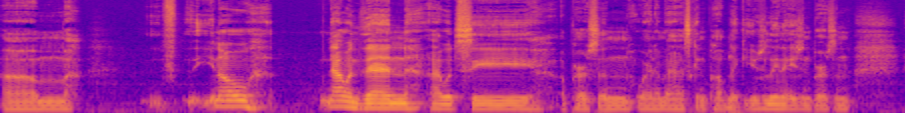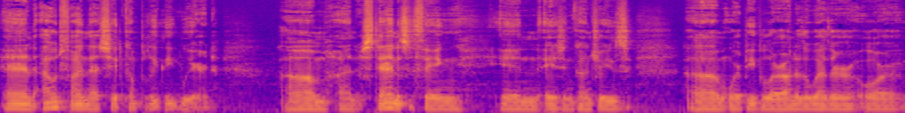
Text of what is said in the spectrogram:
Um, you know, now and then I would see a person wearing a mask in public, usually an Asian person, and I would find that shit completely weird. Um, I understand it's a thing in Asian countries um, where people are under the weather or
